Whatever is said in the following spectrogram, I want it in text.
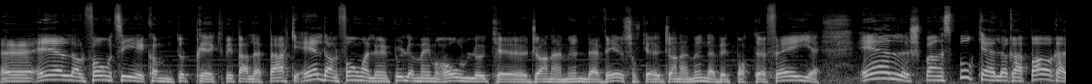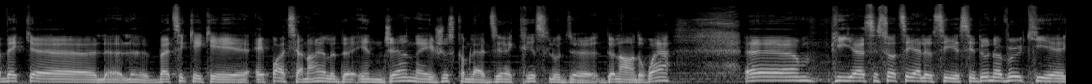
elle, dans le fond, est comme toute préoccupée par le parc. Elle, dans le fond, elle a un peu le même rôle que John Hammond avait, sauf que John Hammond avait le portefeuille. Elle, je pense pas qu'elle a rapport avec le, le ben, qui, qui pas actionnaire de InGen, elle est juste comme la directrice de, de l'endroit. Puis c'est ça, elle a ses, deux neveux qui, euh,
